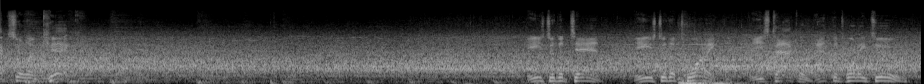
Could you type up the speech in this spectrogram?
Excellent kick. He's to the 10. He's to the 20. He's tackled at the 22.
